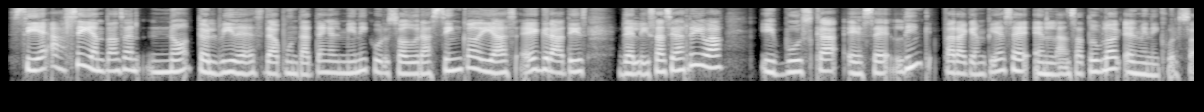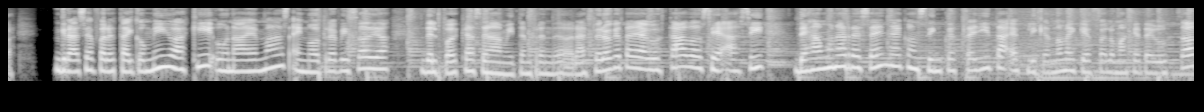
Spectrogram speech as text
Si es así, entonces no te olvides de apuntarte en el mini curso. Dura cinco días, es gratis. Desliza hacia arriba y busca ese link para que empiece en Lanza tu blog el mini curso. Gracias por estar conmigo aquí una vez más en otro episodio del podcast de Mamita Emprendedora. Espero que te haya gustado. Si es así, déjame una reseña con cinco estrellitas explicándome qué fue lo más que te gustó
